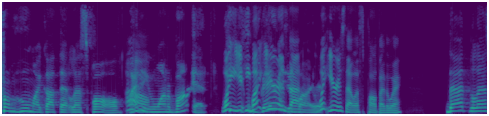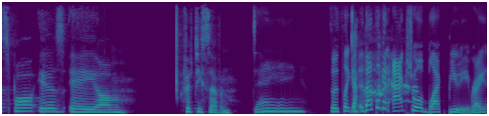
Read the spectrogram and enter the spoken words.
from whom I got that Les Paul. I didn't Oh. even want to buy it. What He- year? he What year is that? What year is that Les Paul? By the way. That Les Paul is a um, 57. Dang. So it's like that's like an actual Black Beauty, right?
